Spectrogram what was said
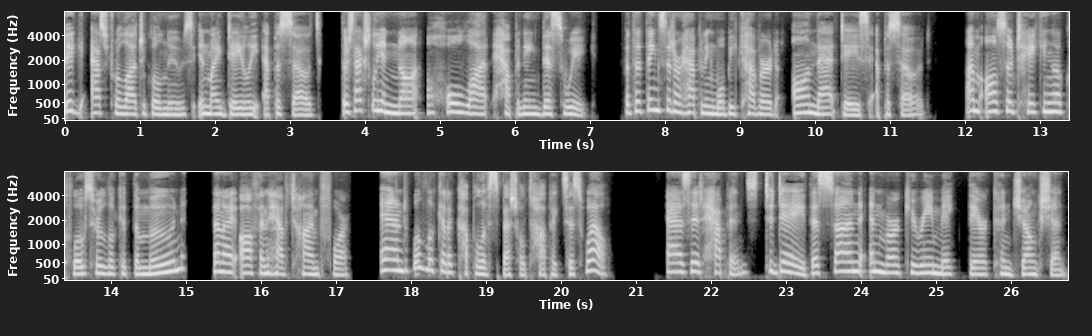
big astrological news in my daily episodes. There's actually not a whole lot happening this week. But the things that are happening will be covered on that day's episode. I'm also taking a closer look at the moon than I often have time for, and we'll look at a couple of special topics as well. As it happens, today the Sun and Mercury make their conjunction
